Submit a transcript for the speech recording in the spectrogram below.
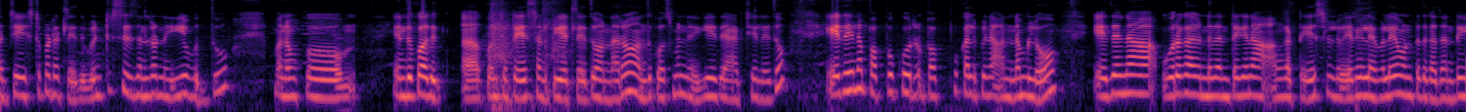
మధ్య ఇష్టపడట్లేదు. వింటర్ సీజన్లో నెయ్యి వద్దు. మనకు ఎందుకో అది కొంచెం టేస్ట్ అనిపించట్లేదు అన్నారు. అందుకోసమే నెయ్యి అయితే యాడ్ చేయలేదు. ఏదైనా పప్పు కూర పప్పు కలిపిన అన్నంలో ఏదైనా ఊరగాయ ఉన్నదంటే కానీ అంగ టేస్ట్ వేరే లెవెలే ఉంటుంది కదండి.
